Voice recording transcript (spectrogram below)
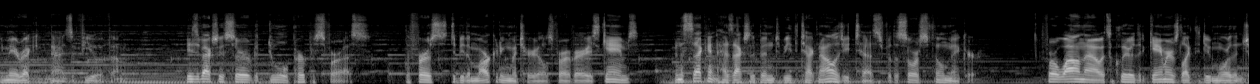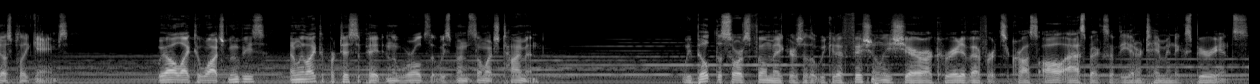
You may recognize a few of them. These have actually served a dual purpose for us. The first is to be the marketing materials for our various games, and the second has actually been to be the technology test for the Source Filmmaker. For a while now, it's clear that gamers like to do more than just play games. We all like to watch movies, and we like to participate in the worlds that we spend so much time in. We built the Source Filmmaker so that we could efficiently share our creative efforts across all aspects of the entertainment experience.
